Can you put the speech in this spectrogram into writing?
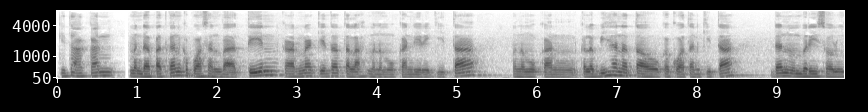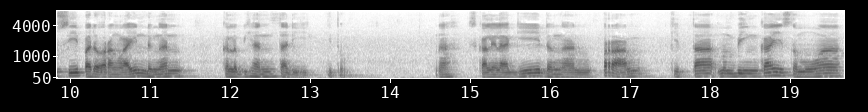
kita akan mendapatkan kepuasan batin karena kita telah menemukan diri kita, menemukan kelebihan atau kekuatan kita dan memberi solusi pada orang lain dengan kelebihan tadi itu. Nah, sekali lagi dengan peran kita membingkai semua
